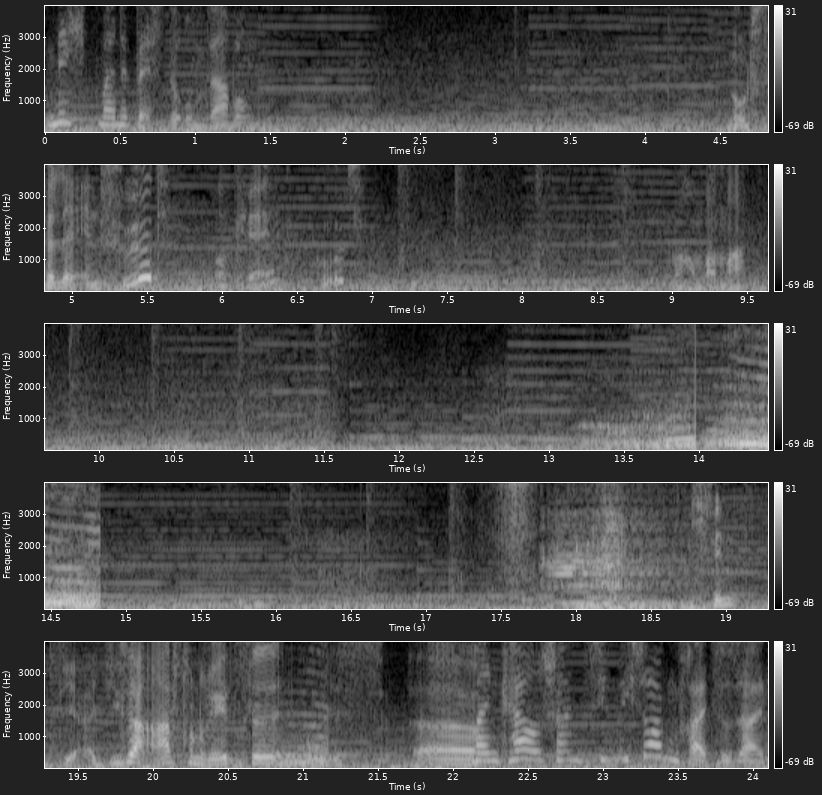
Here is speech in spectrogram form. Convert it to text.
Nicht meine beste Umwerbung. Notfälle entführt? Okay, gut. Machen wir mal. Ich finde, die, diese Art von Rätsel ist... Äh, Mein Kerl scheint ziemlich sorgenfrei zu sein.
